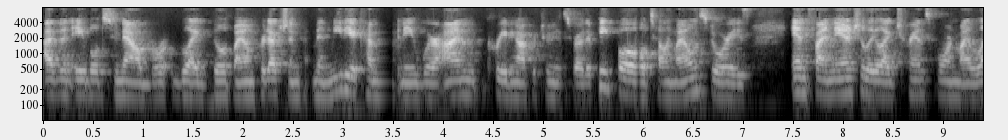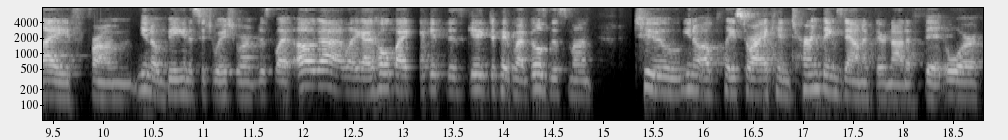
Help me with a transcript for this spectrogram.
i've been able to now like build my own production and media company where i'm creating opportunities for other people telling my own stories and financially like transform my life from you know being in a situation where i'm just like oh god like i hope i get this gig to pay my bills this month to you know a place where i can turn things down if they're not a fit or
